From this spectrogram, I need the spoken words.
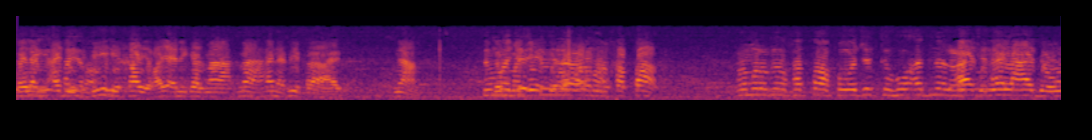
فلم فيه أجد خيرا. فيه خيرا. يعني قال ما, ما أنا بفاعل نعم. ثم, ثم جئت, جئت إلى عمر بن الخطاب. عمر بن الخطاب فوجدته أدنى العدو. أدنى العدو.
